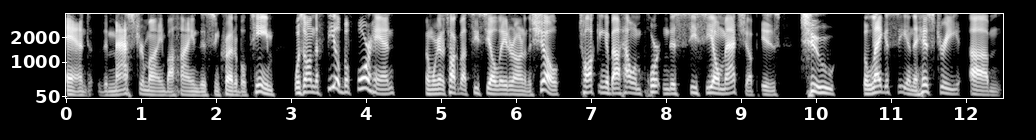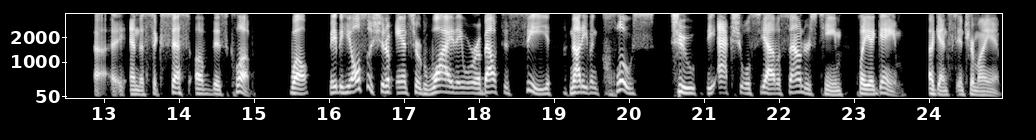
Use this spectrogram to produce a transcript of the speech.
and the mastermind behind this incredible team was on the field beforehand. And we're going to talk about CCL later on in the show, talking about how important this CCL matchup is to the legacy and the history um, uh, and the success of this club. Well, maybe he also should have answered why they were about to see not even close to the actual Seattle Sounders team play a game against Inter Miami.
